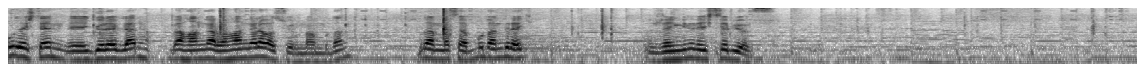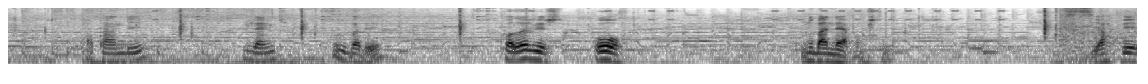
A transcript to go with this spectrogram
Burada işte e, görevler ve hangar var. Hangara basıyorum ben buradan. Buradan mesela buradan direkt rengini değiştirebiliyoruz. Pattern değil. Renk. Full body. Color 1. Oh. Bunu ben de yapmamıştım. Siyah bir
